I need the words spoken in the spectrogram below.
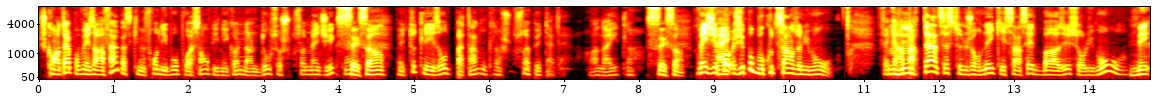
Je suis content pour mes enfants parce qu'ils me font des beaux poissons puis ils m'écolent Ouais. dans le dos. Ça, je trouve ça magique. là. C'est ça. Mais toutes les autres patentes, là, je trouve ça un peu tâtant. Honnête, là. C'est ça. Mais j'ai Hey. pas, j'ai pas beaucoup de sens de l'humour. Fait qu'en Mhm. partant, c'est une journée qui est censée être basée sur l'humour. Mais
